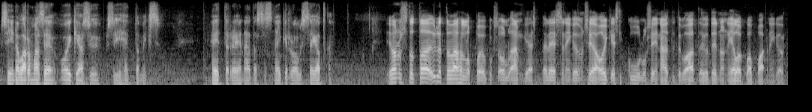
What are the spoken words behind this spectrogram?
siinä varmaan se oikea syy siihen, että miksi Heitter ei enää tässä Snakein roolissa jatka. Joo, no se tota, yllättävän vähän loppujen lopuksi ollut MGS-peleissä niinku tämmösiä oikeesti kuuluisia näytteitä, kun ajattelee, kun on niin elokuva niinku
